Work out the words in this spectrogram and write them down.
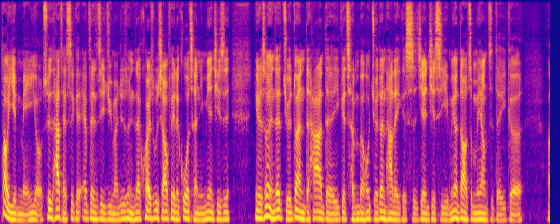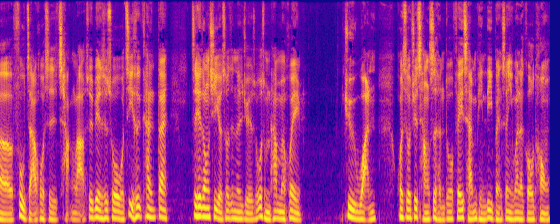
倒也没有，所以它才是个 F N C G 嘛。就是说你在快速消费的过程里面，其实有的时候你在决断的它的一个成本或决断它的一个时间，其实也没有到这么样子的一个呃复杂或是长啦。所以，变成是说我自己是看待这些东西，有时候真的觉得说，为什么他们会去玩？或者说去尝试很多非产品力本身以外的沟通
